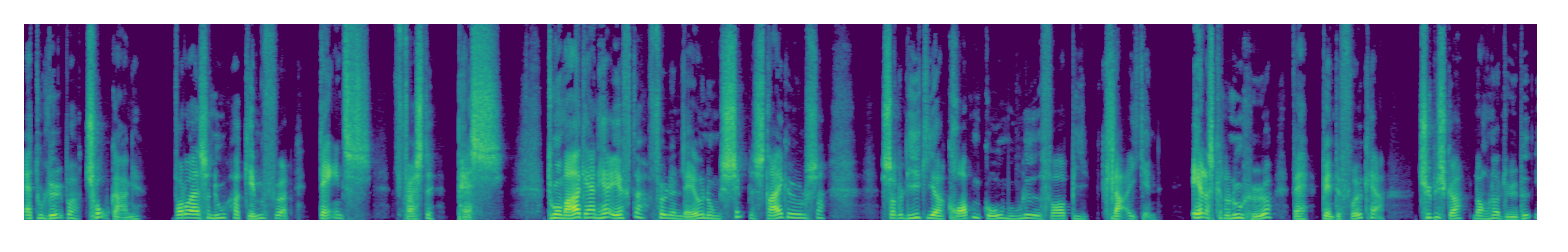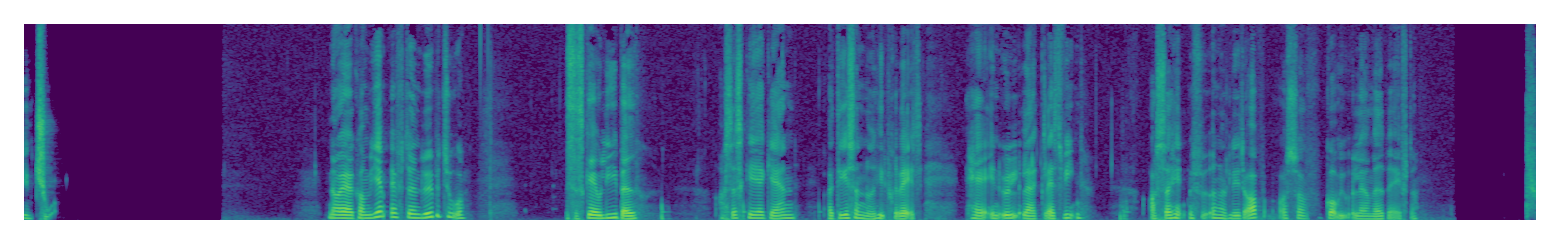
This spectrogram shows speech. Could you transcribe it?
at du løber to gange, hvor du altså nu har gennemført dagens første pas. Du må meget gerne herefter følge lave nogle simple strækøvelser, så du lige giver kroppen gode mulighed for at blive klar igen. Ellers kan du nu høre, hvad Bente Frøkær her typisk gør, når hun har løbet en tur. Når jeg er kommet hjem efter en løbetur, så skal jeg jo lige i bad. Og så skal jeg gerne, og det er sådan noget helt privat, have en øl eller et glas vin og så hen med fødderne lidt op, og så går vi ud og laver mad bagefter.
